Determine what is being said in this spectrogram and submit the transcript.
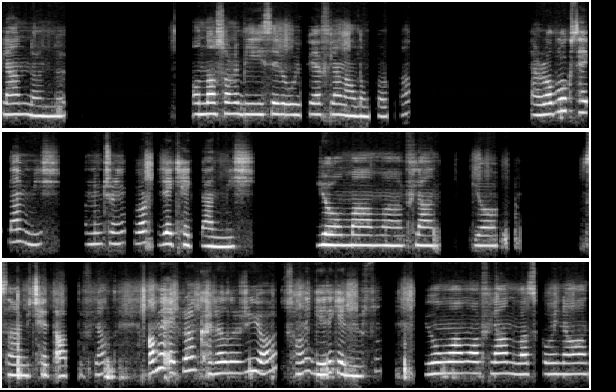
falan döndü. Ondan sonra bilgisayarı uykuya falan aldım korkudan. Yani Roblox hacklenmiş. Animatronic World direkt hacklenmiş. Yo mama falan yo sana bir chat attı falan. Ama ekran kararıyor. Sonra geri geliyorsun. Yo mama falan what's going on.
